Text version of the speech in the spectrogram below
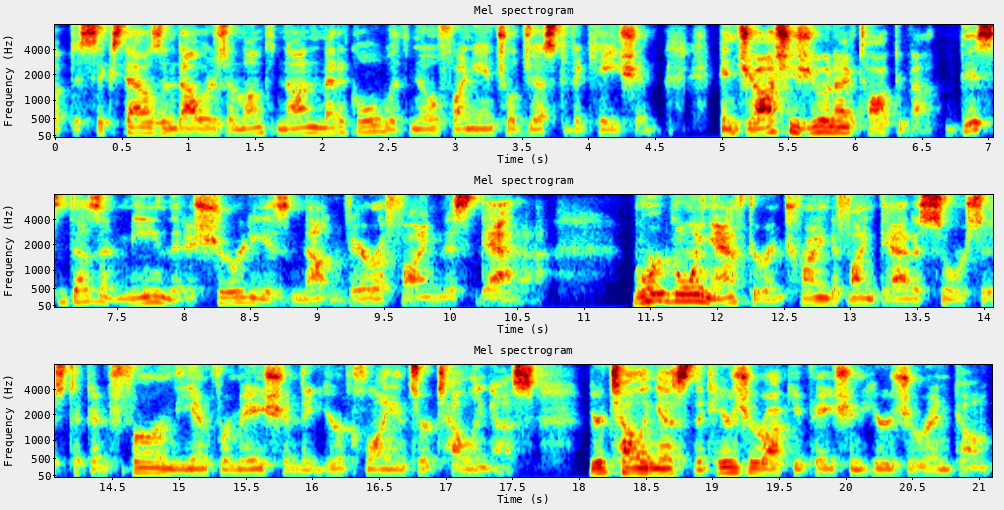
up to $6,000 a month, non-medical with no financial justification. And Josh, as you and I have talked about, this doesn't mean that Assurity is not verifying this data. We're going after and trying to find data sources to confirm the information that your clients are telling us. You're telling us that here's your occupation, here's your income.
